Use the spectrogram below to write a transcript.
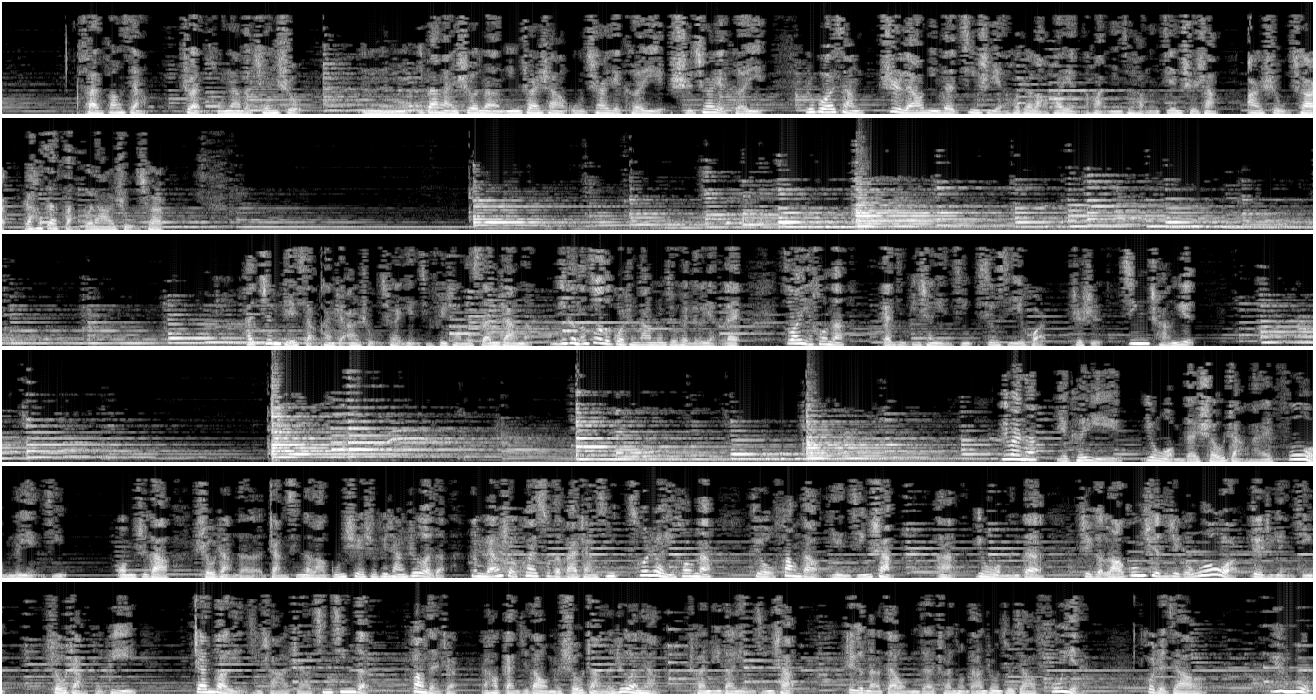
反方向转同样的圈数。嗯，一般来说呢，您转上五圈也可以，十圈也可以。如果想治疗您的近视眼或者老花眼的话，您最好能坚持上二十五圈，然后再返回来二十五圈。小看这二十五圈，眼睛非常的酸胀呢。你可能做的过程当中就会流眼泪，做完以后呢，赶紧闭上眼睛休息一会儿，这是经常运。另外呢，也可以用我们的手掌来敷我们的眼睛。我们知道手掌的掌心的劳宫穴是非常热的，那么两手快速的把掌心搓热以后呢，就放到眼睛上，啊，用我们的这个劳宫穴的这个窝窝对着眼睛，手掌不必粘到眼睛上啊，只要轻轻的放在这儿，然后感觉到我们手掌的热量传递到眼睛上，这个呢，在我们的传统当中就叫敷眼，或者叫运目，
